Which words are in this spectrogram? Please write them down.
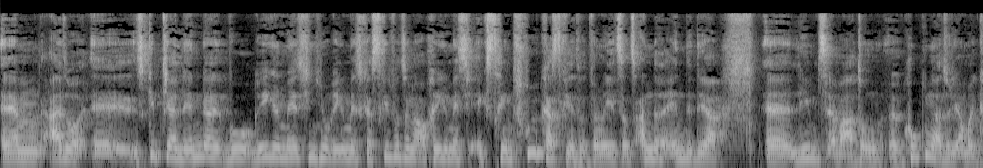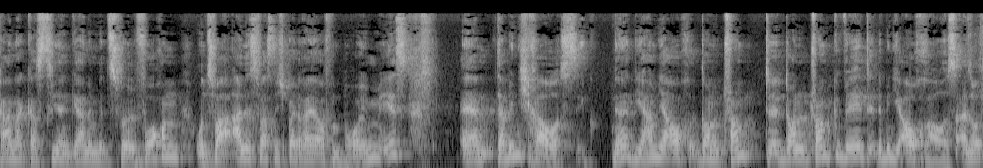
Ähm, also äh, es gibt ja Länder, wo regelmäßig nicht nur regelmäßig kastriert wird, sondern auch regelmäßig extrem früh kastriert wird. Wenn wir jetzt ans andere Ende der äh, Lebenserwartung äh, gucken, also die Amerikaner kastrieren gerne mit zwölf Wochen und zwar alles, was nicht bei drei auf den Bäumen ist. Ähm, da bin ich raus. Ne, die haben ja auch Donald Trump, Donald Trump gewählt, da bin ich auch raus. Also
